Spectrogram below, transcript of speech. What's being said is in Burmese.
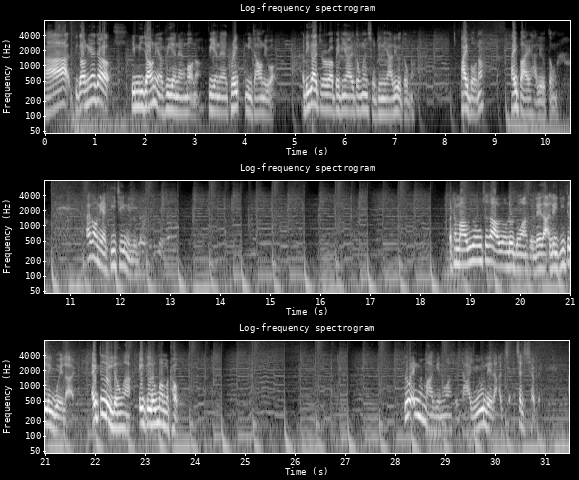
ဒါကဒီကောင်တွေကကျတော့ဒီမီချောင်းတွေက VNN ပေါ့နော် VNN great မီချောင်းတွေပေါ့အဓိကကျွန်တော်တို့ကဘယ်နေရာတွေသုံးလဲဆိုဒီနေရာလေးကိုသုံးတာ bike ပေါ့နော် bike ပါတဲ့ဟာလေးကိုသုံးတာအဲ့ကောင်တွေက key chain တွေလို့တာပထမဦးဆုံးဆက်စဦးဆုံးလုပ်တော့ဆိုလဲတာအလေးကြီးတစ်လိပ်ဝယ်လာတယ်အဲ့တစ်လိပ်လုံးကအိတ်တစ်လုံးမှမထွက်ဘူး သူတို့အိတ်မမှာခင်တော့ဆိုဒါရိုးရိုးလေတာအချက်အချက်တစ်ချက်ပဲ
